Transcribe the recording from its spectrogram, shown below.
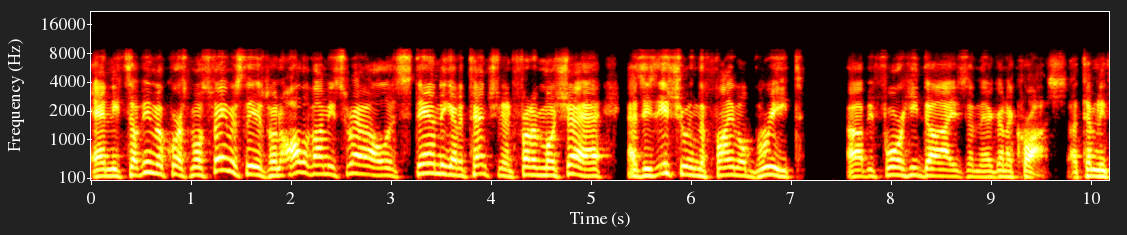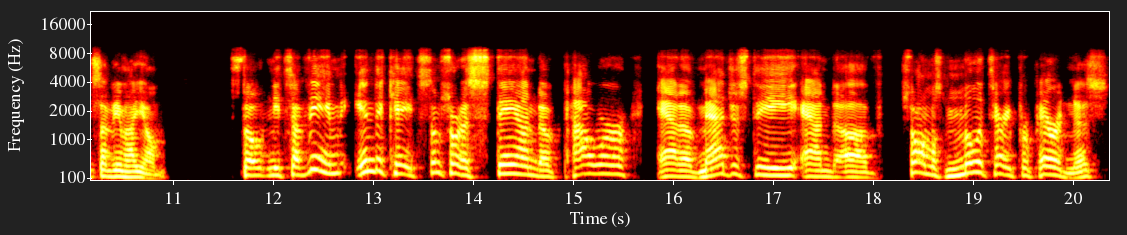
And Nitzavim, of course, most famously is when all of Am Yisrael is standing at attention in front of Moshe as he's issuing the final brit uh, before he dies and they're going to cross. Atem Nitzavim Hayom. So Nitzavim indicates some sort of stand of power and of majesty and of so almost military preparedness.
